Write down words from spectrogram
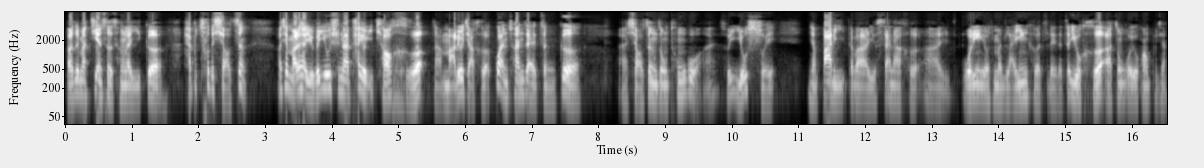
把这地方建设成了一个还不错的小镇而且马六甲有个优势呢，它有一条河啊，马六甲河贯穿在整个啊小镇中通过啊，所以有水。你像巴黎对吧？有塞纳河啊，柏林有什么莱茵河之类的，这有河啊。中国有黄浦江，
